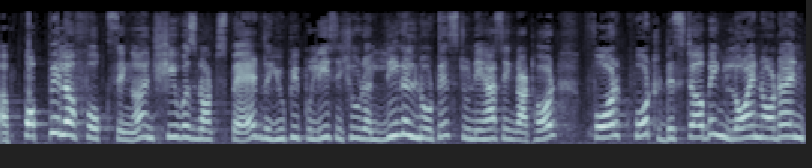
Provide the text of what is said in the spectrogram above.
a popular folk singer, and she was not spared. The UP police issued a legal notice to Neha Singh Rathore for, quote, disturbing law and order and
